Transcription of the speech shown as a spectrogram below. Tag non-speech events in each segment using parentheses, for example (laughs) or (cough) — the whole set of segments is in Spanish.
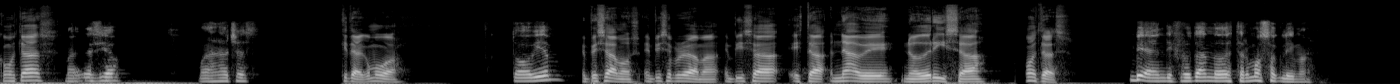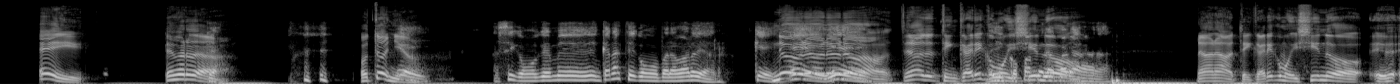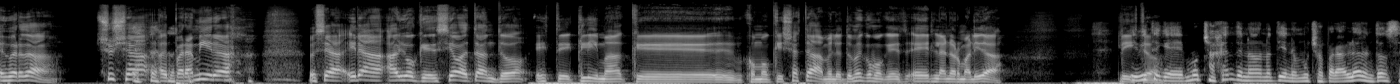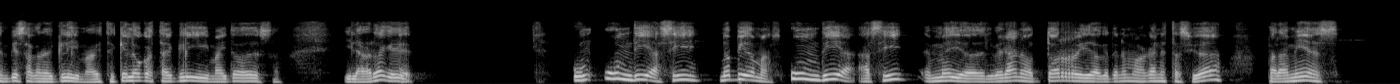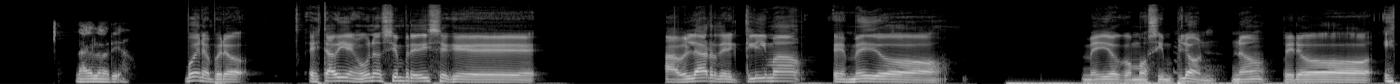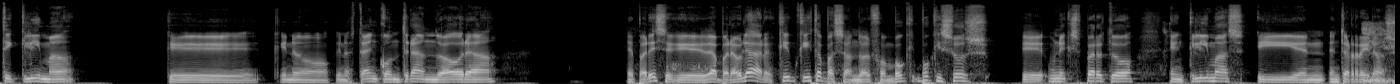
¿cómo estás? Magnesio, buenas noches. ¿Qué tal? ¿Cómo va? ¿Todo bien? Empezamos, empieza el programa, empieza esta nave nodriza. ¿Cómo estás? Bien, disfrutando de este hermoso clima. ¡Ey! Es verdad. (laughs) Otoño. Ey, así como que me encaraste como para bardear. ¿Qué? No, Ey, no, no, ey, no, Te, encaré como diciendo. No, no, te encaré como diciendo. es verdad. Yo ya, eh, para mí era. O sea, era algo que deseaba tanto este clima que como que ya está, me lo tomé como que es, es la normalidad. Y Listo. viste que mucha gente no, no tiene mucho para hablar, entonces empieza con el clima, ¿viste? Qué loco está el clima y todo eso. Y la verdad que un, un día así, no pido más, un día así, en medio del verano tórrido que tenemos acá en esta ciudad, para mí es la gloria. Bueno, pero está bien, uno siempre dice que hablar del clima es medio medio como simplón, ¿no? Pero este clima que, que, no, que nos está encontrando ahora me parece que da para hablar. ¿Qué, qué está pasando, Alfon? Vos, que- vos que sos eh, un experto en climas y en, en terrenos.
